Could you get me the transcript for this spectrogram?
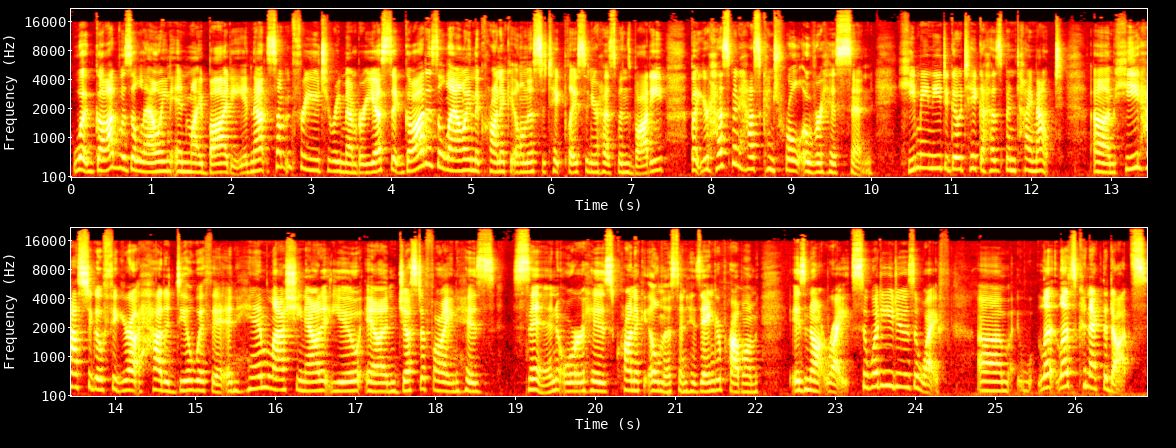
what God was allowing in my body. And that's something for you to remember. Yes, that God is allowing the chronic illness to take place in your husband's body, but your husband has control over his sin. He may need to go take a husband time out. Um, he has to go figure out how to deal with it. And him lashing out at you and justifying his sin or his chronic illness and his anger problem is not right. So, what do you do as a wife? Um, let, let's connect the dots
